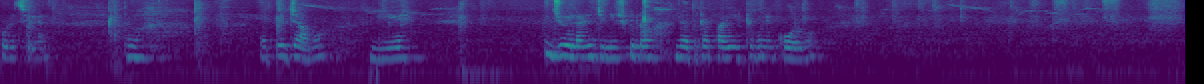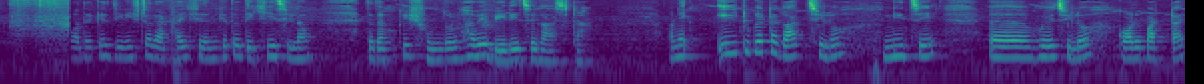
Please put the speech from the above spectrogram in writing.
করেছিলেন। তো একটু যাব, গিয়ে জুয়েলারি জিনিসগুলো যতটা পারি একটুখানি করব। আমাদেরকে জিনিসটা দেখাই, সেদিনকে তো দেখিয়েছিলাম। তো দেখো কি সুন্দরভাবে বেরিয়েছে গাছটা। মানে এইটুকু একটা গাছ ছিল, নিচে হয়েছিল কলপাটটায়।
